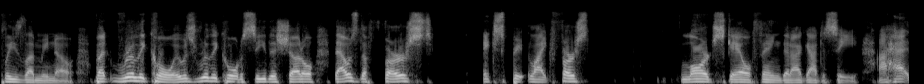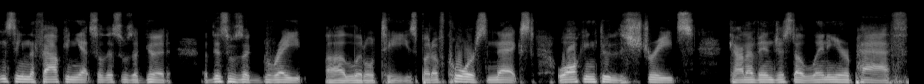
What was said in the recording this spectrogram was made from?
please let me know. But really cool. It was really cool to see this shuttle. That was the first experience, like first large scale thing that I got to see. I hadn't seen the Falcon yet, so this was a good, this was a great uh, little tease. But of course, next, walking through the streets, kind of in just a linear path,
